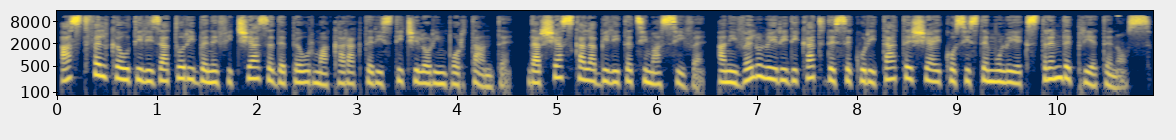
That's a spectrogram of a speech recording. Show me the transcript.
Astfel că utilizatorii beneficiază de pe urma caracteristicilor importante, dar și a scalabilității masive, a nivelului ridicat de securitate și a ecosistemului extrem de prietenos.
